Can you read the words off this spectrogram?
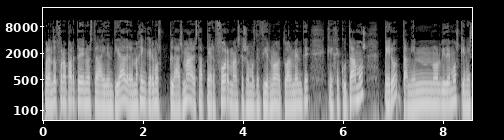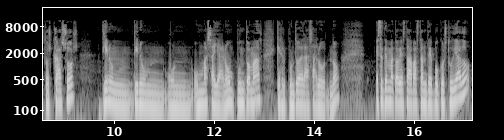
Por lo tanto, forma parte de nuestra identidad, de la imagen que queremos plasmar, esta performance que solemos decir, ¿no? Actualmente, que ejecutamos, pero también no olvidemos que en estos casos tiene un, tiene un, un, un más allá, ¿no? Un punto más, que es el punto de la salud, ¿no? Este tema todavía está bastante poco estudiado,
